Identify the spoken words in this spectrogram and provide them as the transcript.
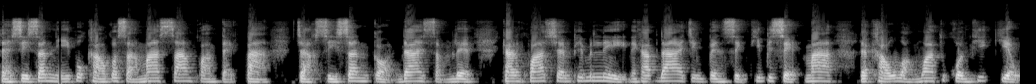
แต่ซีซั่นนี้พวกเขาก็สามารถสร้างความแตกต่างจากซีซั่นก่อนได้สำเร็จ การคว้าแชมป์พรีเมียร์ลีกนะครับได้จึงเป็นสิ่งที่พิเศษมาก และเขาหวังว่าทุกคนที่เกี่ยว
